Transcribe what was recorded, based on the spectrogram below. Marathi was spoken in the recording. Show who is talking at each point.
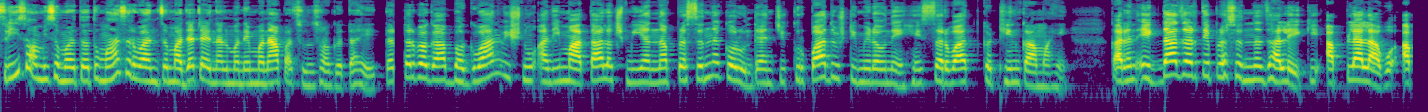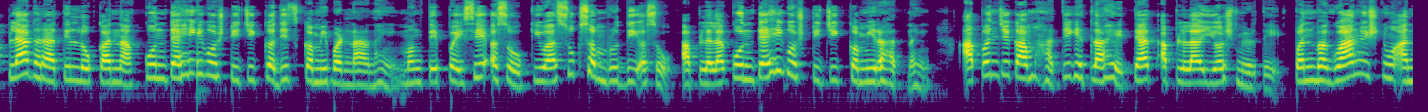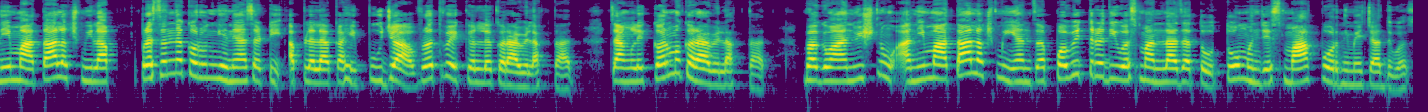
Speaker 1: श्री स्वामी समर्थ तुम्हा सर्वांचं माझ्या चॅनलमध्ये मनापासून स्वागत आहे. तर तर बघा भगवान विष्णू आणि माता लक्ष्मी यांना प्रसन्न करून त्यांची कृपादृष्टी मिळवणे हे सर्वात कठीण काम आहे. कारण एकदा जर ते प्रसन्न झाले की आपल्याला व आपल्या घरातील लोकांना कोणत्याही गोष्टीची कधीच कमी पडणार नाही. मग ते पैसे असो किंवा सुख समृद्धी असो आपल्याला कोणत्याही गोष्टीची कमी राहत नाही. आपण जे काम हाती घेतलं आहे त्यात आपल्याला यश मिळते. पण भगवान विष्णू आणि माता लक्ष्मीला प्रसन्न करून घेण्यासाठी आपल्याला काही पूजा व्रत वैकल्य करावे लागतात. चांगले कर्म करावे लागतात. भगवान विष्णू आणि माता लक्ष्मी यांचा पवित्र दिवस मानला जातो. तो म्हणजे माघ पौर्णिमेचा दिवस.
